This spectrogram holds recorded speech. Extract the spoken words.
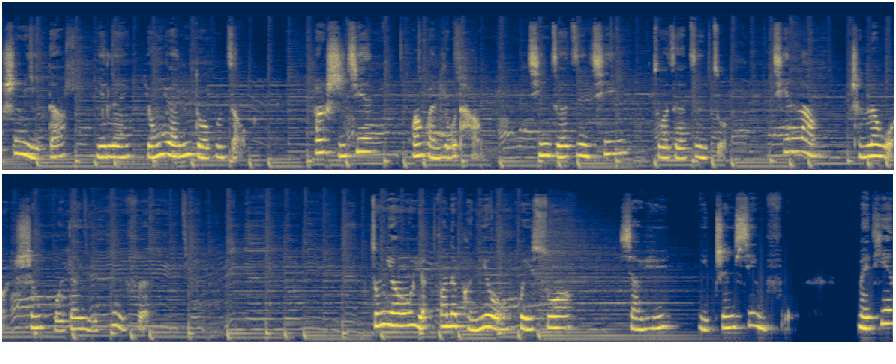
是你的，也能永远夺不走。让时间缓缓流淌，清则自清，浊则自浊。千浪成了我生活的一部分。总有远方的朋友会说：“小鱼，你真幸福，每天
